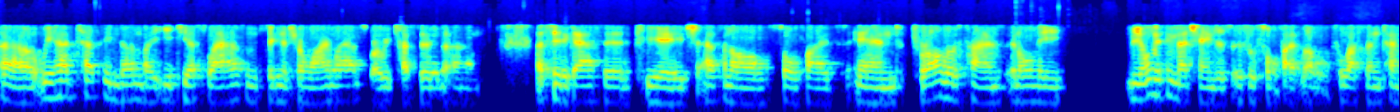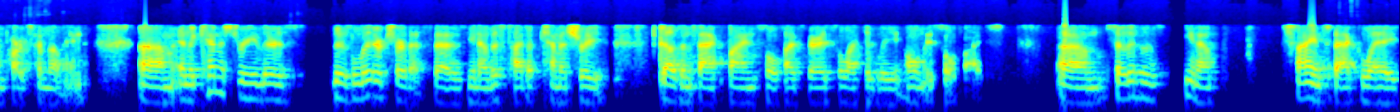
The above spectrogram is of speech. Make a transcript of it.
uh, we had testing done by ETS Labs and Signature Wine Labs where we tested um, acetic acid, pH, ethanol, sulfites, and for all those times, it only the only thing that changes is the sulfite level to less than 10 parts per million. Um, in the chemistry, there's there's literature that says, you know, this type of chemistry does in fact bind sulfites very selectively, only sulfites. Um, so this is, you know, science-backed way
